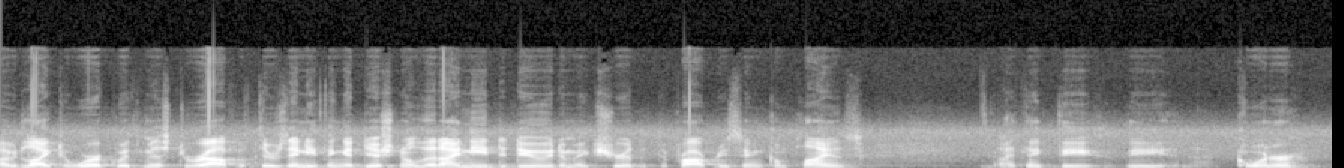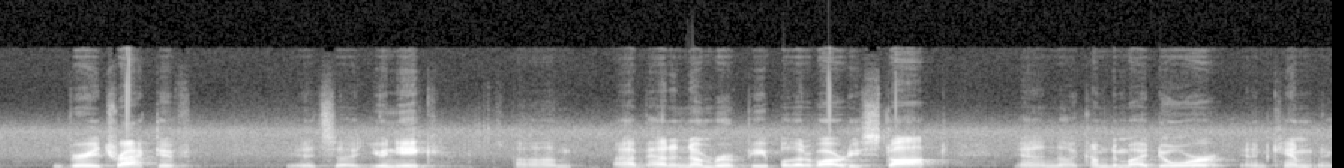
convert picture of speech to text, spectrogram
I would like to work with Mr. Ralph if there's anything additional that I need to do to make sure that the property's in compliance. I think the, the corner is very attractive. It's uh, unique. Um, I've had a number of people that have already stopped and uh, come to my door and came,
